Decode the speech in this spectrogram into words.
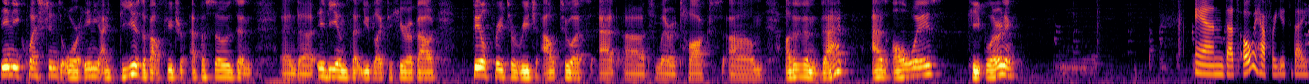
any questions or any ideas about future episodes and and uh, idioms that you'd like to hear about, feel free to reach out to us at uh, Talaera Talks. Um, other than that, as always, keep learning. And that's all we have for you today.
